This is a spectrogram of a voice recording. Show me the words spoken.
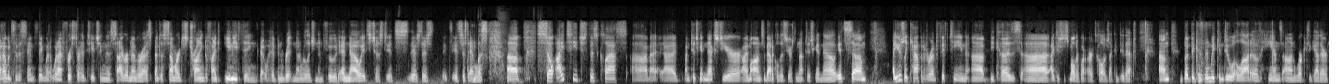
and i would say the same thing. When, when i first started teaching this i remember i spent a summer just trying to find anything that had been written on religion and food and now it's just it's there's there's it's, it's just endless. Uh, so i teach this class uh, I, am teaching it next year. I'm on sabbatical this year so i'm not teaching it now. It's um, I usually cap it at around 15 uh, because uh, I teach a smaller arts college. I can do that. Um, but because then we can do a lot of hands on work together.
